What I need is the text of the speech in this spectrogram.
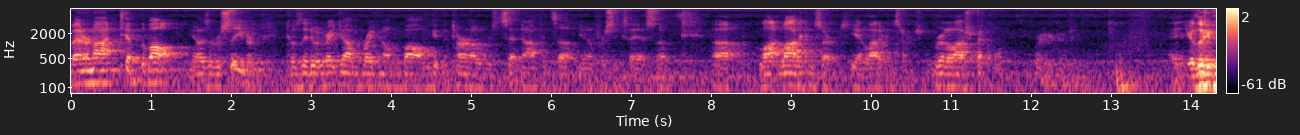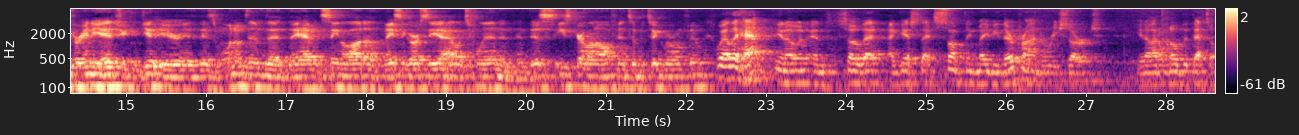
better not tip the ball, you know, as a receiver, because they do a great job of breaking on the ball and getting the turnovers and setting the offense up, you know, for success. So, uh, lot, lot of concerns. Yeah, a lot of concerns. Really a lot of respect for them. Very good, Coach. You're looking for any edge you can get here. Is, one of them that they haven't seen a lot of Mason Garcia, Alex Flinn, and, and this East Carolina offense in particular on film? Well, they haven't, you know, and, and so that, I guess that's something maybe they're trying to research. You know, I don't know that that's a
